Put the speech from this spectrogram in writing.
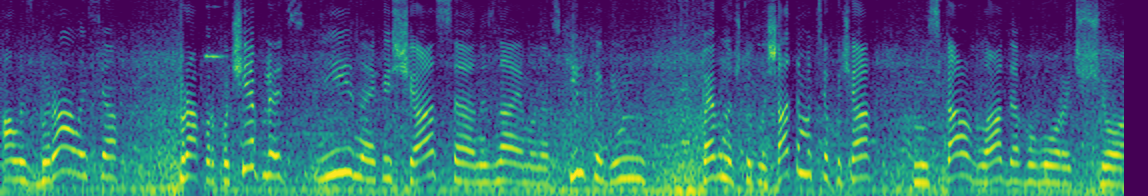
але збиралися. Прапор почеплять і на якийсь час, е, не знаємо наскільки, він певно ж тут лишатиметься, хоча міська влада говорить, що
